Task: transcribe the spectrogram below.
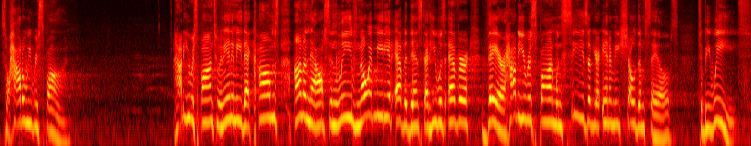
So, how do we respond? How do you respond to an enemy that comes unannounced and leaves no immediate evidence that he was ever there? How do you respond when seeds of your enemy show themselves to be weeds?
